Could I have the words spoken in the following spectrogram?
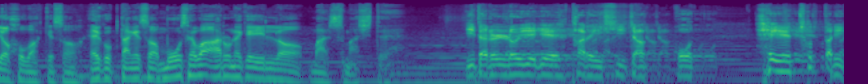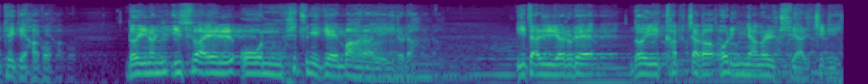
여호와께서 애굽 땅에서 모세와 아론에게 일러 말씀하시되 이달을 너희에게 달의 시작 곧 해의 첫 달이 되게 하고 너희는 이스라엘 온 회중에게 말하여 이르라. 이달 열흘에 너희 각자가 어린 양을 취할지니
